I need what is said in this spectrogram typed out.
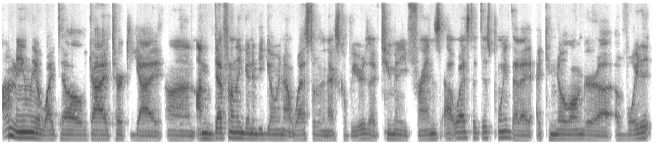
I'm mainly a whitetail guy, turkey guy. Um, I'm definitely going to be going out west over the next couple years. I have too many friends out west at this point that I, I can no longer uh, avoid it.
